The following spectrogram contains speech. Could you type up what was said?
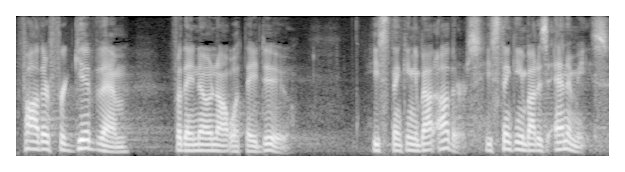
Father, forgive them, for they know not what they do. He's thinking about others, he's thinking about his enemies.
